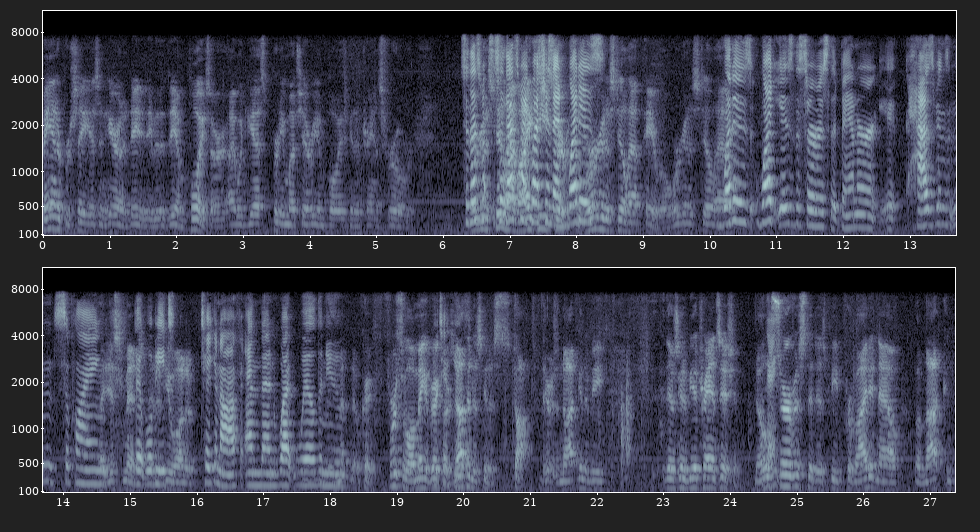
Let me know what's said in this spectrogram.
Banner per se isn't here on a day-to-day, but the employees are. I would guess pretty much every employee is gonna transfer over. So that's We're my, gonna so still that's have my IT question then. What services. is We're gonna still have payroll. We're gonna still have. what is what is the service that Banner it has been supplying I just mentioned that will it, be if you wanna- taken off, and then what will the new? No, Okay, first of all, make it very clear, Taking- nothing is gonna stop. There's not gonna be, there's gonna be a transition. No Okay. service that is being provided now will not, con-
